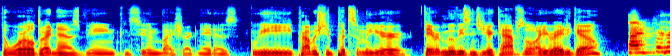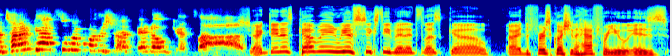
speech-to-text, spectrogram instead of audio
the world right now is being consumed by sharknadoes. We probably should put some of your favorite movies into your capsule. Are you ready to go? Time for the time capsule before the Sharknado gets up. Sharknado's coming. We have 60 minutes. Let's go. All right. The first question I have for you is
